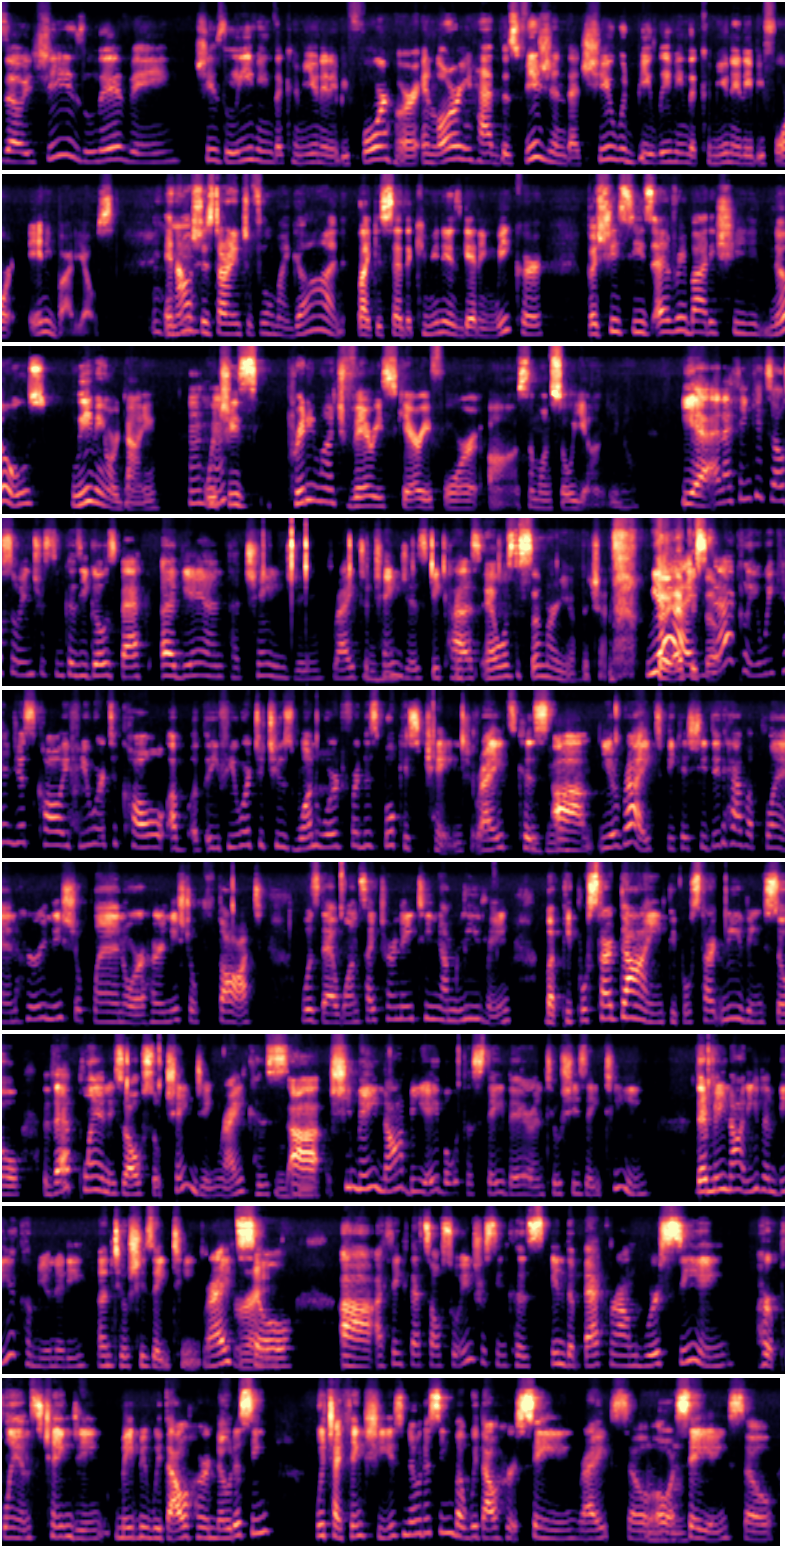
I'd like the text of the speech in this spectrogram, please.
So she's living, she's leaving the community before her. And Lauren had this vision that she would be leaving the community before anybody else. Mm-hmm. And now she's starting to feel, oh my God, like you said, the community is getting weaker, but she sees everybody she knows leaving or dying, mm-hmm. which is pretty much very scary for uh, someone so young, you know. Yeah, and I think it's also interesting because he goes back again to changing, right? To mm-hmm. changes because it, it, was the summary of the channel. Yeah, the exactly. We can just call if you were to call a, if you were to choose one word for this book is change, right? Because mm-hmm. um, you're right because she did have a plan. Her initial plan or her initial thought was that once I turn 18, I'm leaving, but people start dying, people start leaving. So that plan is also changing, right? Because mm-hmm. uh, she may not be able to stay there until she's 18. There may not even be a community until she's 18, right? right. So uh, I think that's also interesting because in the background, we're seeing her plans changing, maybe without her noticing, which I think she is noticing, but without her saying, right? So, mm-hmm. or saying. So,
